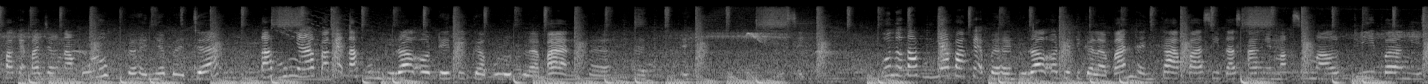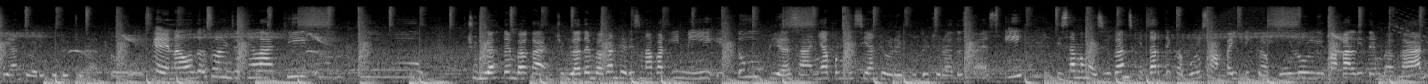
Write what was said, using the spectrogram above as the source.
pakai panjang 60 bahannya baja. Tabungnya pakai tabung dural OD38 bahan eh, untuk tabungnya pakai bahan dural OD38 dan kapasitas angin maksimal di pengisian 2700 oke nah untuk selanjutnya lagi jumlah tembakan. Jumlah tembakan dari senapan ini itu biasanya pengisian 2700 PSI bisa menghasilkan sekitar 30 sampai 35 kali tembakan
